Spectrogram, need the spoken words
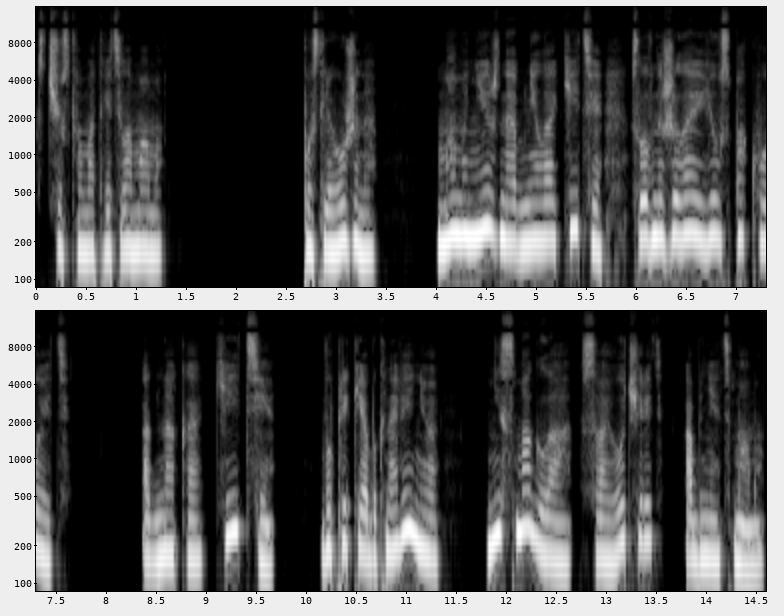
с чувством ответила мама. После ужина мама нежно обняла Кити, словно желая ее успокоить. Однако Кити, вопреки обыкновению, не смогла, в свою очередь, обнять маму.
